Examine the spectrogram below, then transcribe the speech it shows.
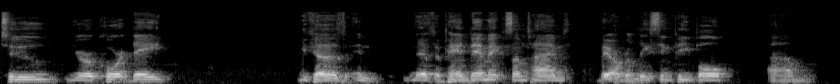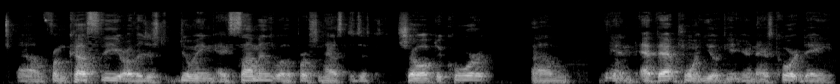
to your court date, because in there's a pandemic, sometimes they are releasing people um, uh, from custody or they're just doing a summons where the person has to just show up to court, um, then at that point you'll get your next court date.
